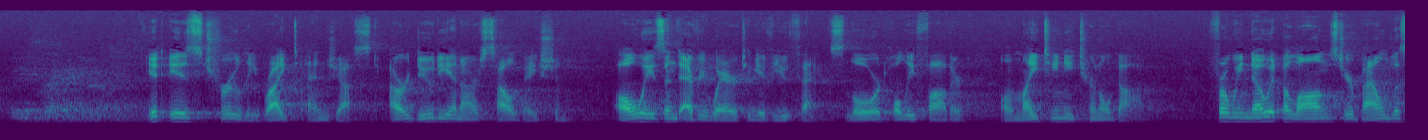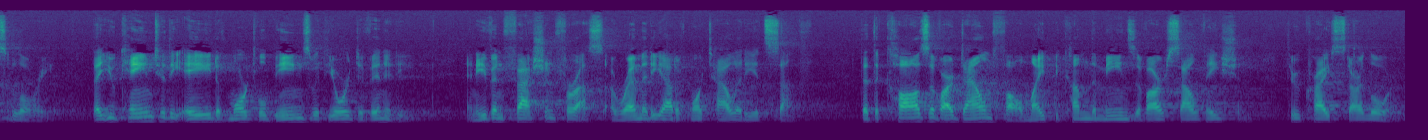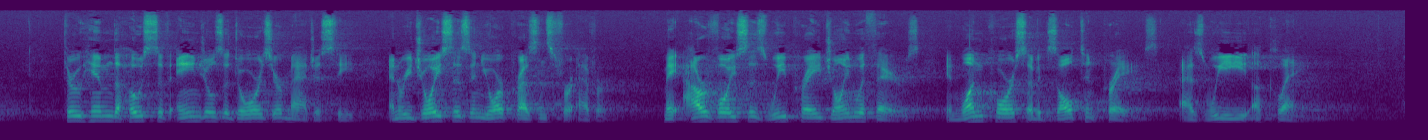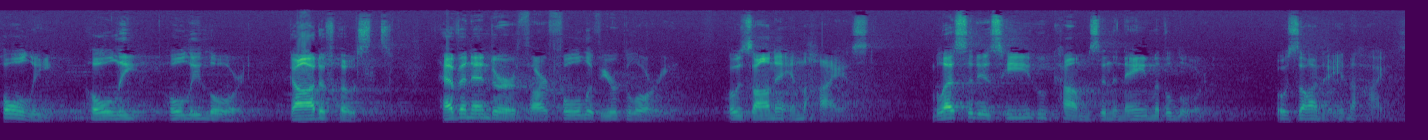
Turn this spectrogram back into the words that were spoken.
It is truly right and just, our duty and our salvation, always and everywhere to give you thanks, Lord, Holy Father, Almighty and eternal God. For we know it belongs to your boundless glory that you came to the aid of mortal beings with your divinity, and even fashioned for us a remedy out of mortality itself, that the cause of our downfall might become the means of our salvation through Christ our Lord through him, the host of angels adores your majesty and rejoices in your presence forever. May our voices, we pray, join with theirs in one chorus of exultant praise as we acclaim Holy, holy, holy Lord, God of hosts, heaven and earth are full of your glory. Hosanna in the highest. Blessed is he who comes in the name of the Lord. Hosanna in the highest.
